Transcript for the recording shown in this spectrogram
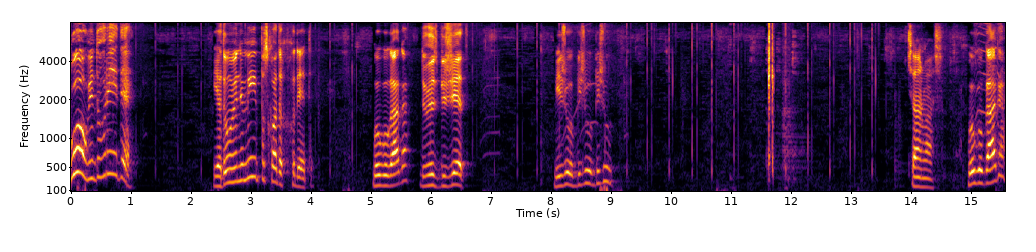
Воу, він до гори йде. Я думаю, він не вміє по сходах ходити. Гу гага? Дивись, біжить. Біжу, біжу, біжу. Все нормально. Гугу Гага?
